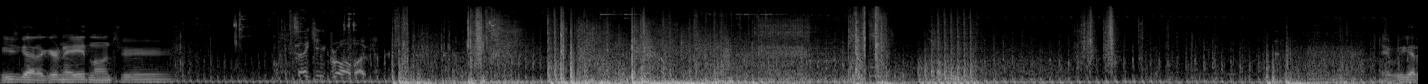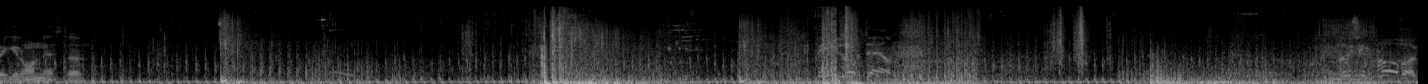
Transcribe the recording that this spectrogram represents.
He's got a grenade launcher. Taking Bravo. Yeah, we gotta get on this stuff. B locked down. Losing Bravo.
